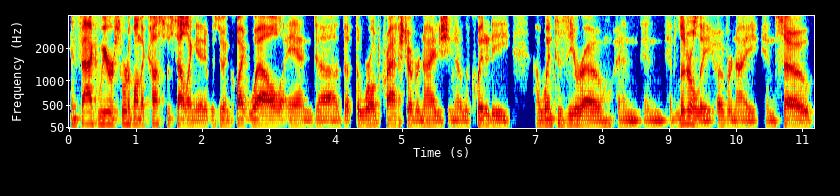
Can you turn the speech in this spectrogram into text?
in fact, we were sort of on the cusp of selling it. It was doing quite well, and uh, the the world crashed overnight. As you know, liquidity uh, went to zero, and, and and literally overnight. And so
